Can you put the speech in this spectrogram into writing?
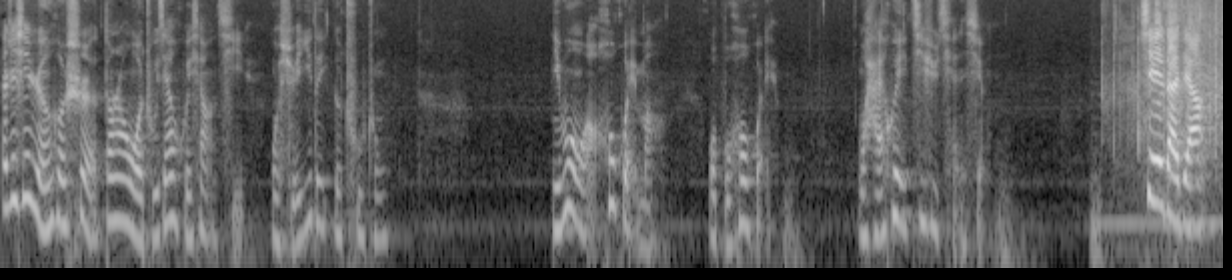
但这些人和事都让我逐渐回想起我学医的一个初衷。你问我后悔吗？我不后悔，我还会继续前行。谢谢大家。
